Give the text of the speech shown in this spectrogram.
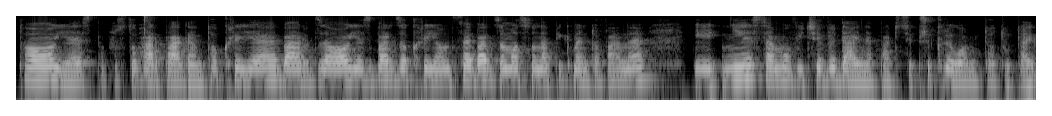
To jest po prostu harpagan. To kryje bardzo, jest bardzo kryjące, bardzo mocno napigmentowane i niesamowicie wydajne. Patrzcie, przykryło mi to tutaj.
